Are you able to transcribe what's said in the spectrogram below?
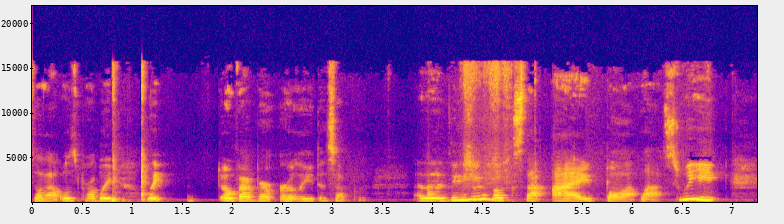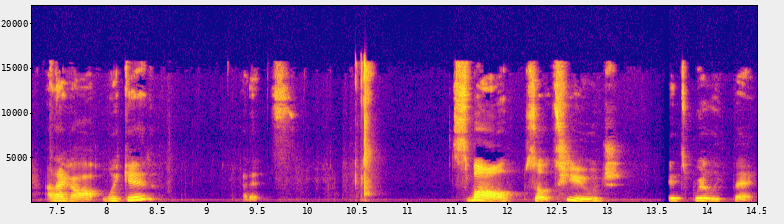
So, that was probably late November, early December. And then these are the books that I bought last week, and I got Wicked, and it's small, so it's huge. It's really thick.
